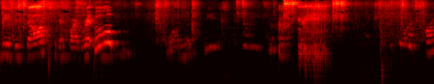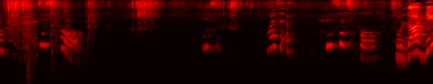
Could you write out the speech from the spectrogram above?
It'd be a disaster if I ripped Boop. one of these pages. What a type in. Who's this for? Who's why is it? A, who's this for? For Daddy?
